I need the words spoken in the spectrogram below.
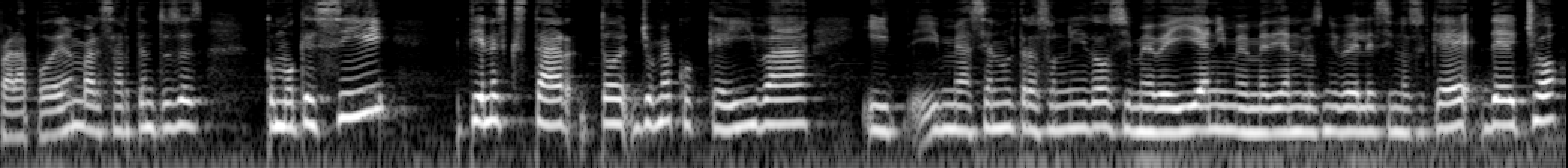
Para poder embarazarte. Entonces, como que sí tienes que estar, yo me acuerdo que iba y, y me hacían ultrasonidos y me veían y me medían los niveles y no sé qué. De hecho,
